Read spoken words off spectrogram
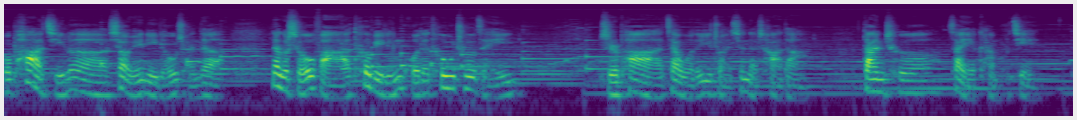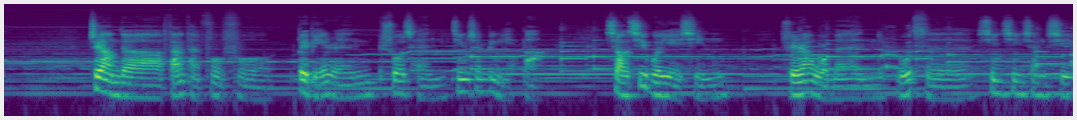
我怕极了校园里流传的那个手法特别灵活的偷车贼，只怕在我的一转身的刹那，单车再也看不见。这样的反反复复，被别人说成精神病也罢，小气鬼也行，谁让我们如此惺惺相惜？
